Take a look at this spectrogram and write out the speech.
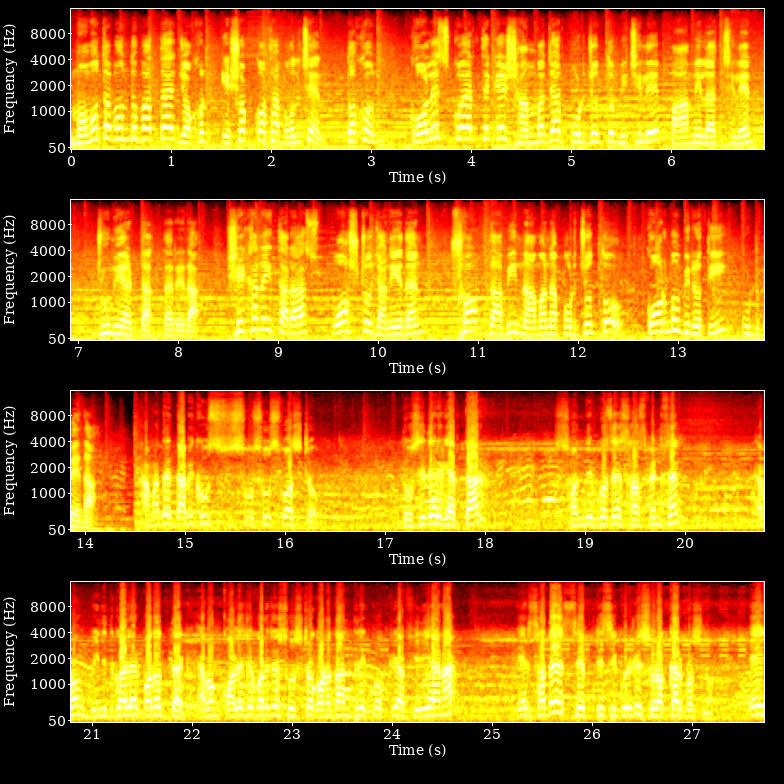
মমতা বন্দ্যোপাধ্যায় যখন এসব কথা বলছেন তখন কলেজ স্কোয়ার থেকে শ্যামবাজার পর্যন্ত মিছিলে পা মেলাচ্ছিলেন জুনিয়র ডাক্তারেরা। সেখানেই তারা স্পষ্ট জানিয়ে দেন সব দাবি না মানা পর্যন্ত কর্মবিরতি উঠবে না। আমাদের দাবি খুব সুস্পষ্ট। দোষীদের গ্রেপ্তার সন্দীপ ঘোষের সাসপেনশন এবং বিনীত গোয়েলের পদত্যাগ এবং কলেজে কলেজে সুষ্ঠু গণতান্ত্রিক প্রক্রিয়া ফিরিয়ে আনা। এর সাথে সেফটি সিকিউরিটি সুরক্ষার প্রশ্ন। এই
